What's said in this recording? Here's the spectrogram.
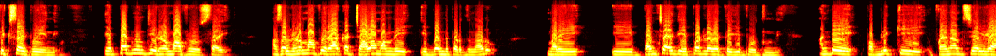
ఫిక్స్ అయిపోయింది. ఎప్పటి నుంచి రుణమాఫీ వస్తాయి? అసలు రుణమాఫీ రాక చాలా మంది ఇబ్బంది పడుతున్నారు. మరి ఈ పంచాయతీ ఎప్పటిలోగా తెగిపోతుంది? అంటే పబ్లిక్కి ఫైనాన్షియల్గా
